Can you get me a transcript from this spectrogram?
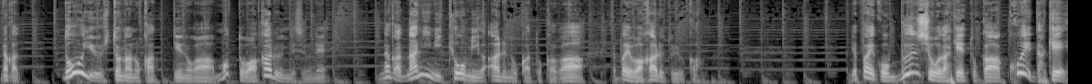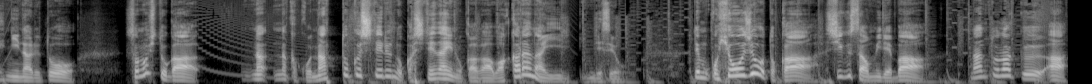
なんかどういう人なのかっていうのがもっと分かるんですよね。なんか何に興味があるのかとかがやっぱり分かるというかやっぱりこう文章だけとか声だけになるとその人がななんかこう納得してるのかしてないのかが分からないんですよ。でもこう表情とか仕草を見ればなんとなくあ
